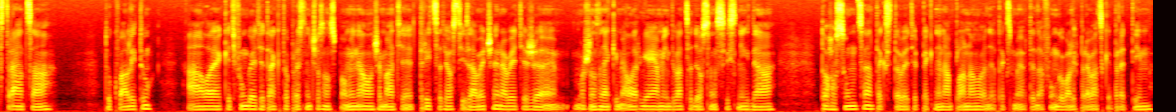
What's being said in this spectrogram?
stráca tú kvalitu ale keď fungujete takto, presne čo som spomínal, že máte 30 hostí za večer a viete, že možno s nejakými alergiami 28 si z nich dá toho sumca, tak si to viete pekne naplánovať a tak sme teda fungovali v prevádzke predtým,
